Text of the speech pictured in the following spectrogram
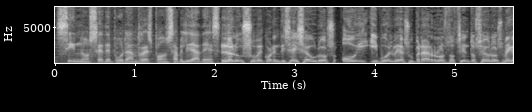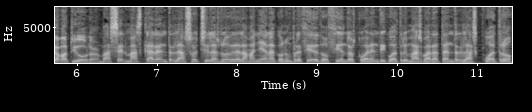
si no se depuran responsabilidades. La luz sube 46 euros hoy y vuelve a superar los 200 euros megavatio hora. Va a ser más cara entre las 8 y las 9 de la mañana con un precio de 244 y más barata entre las 4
